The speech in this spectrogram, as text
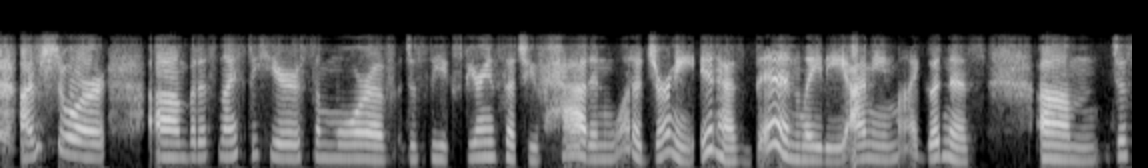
i'm sure. Um but it's nice to hear some more of just the experience that you've had and what a journey it has been lady. I mean my goodness um, just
